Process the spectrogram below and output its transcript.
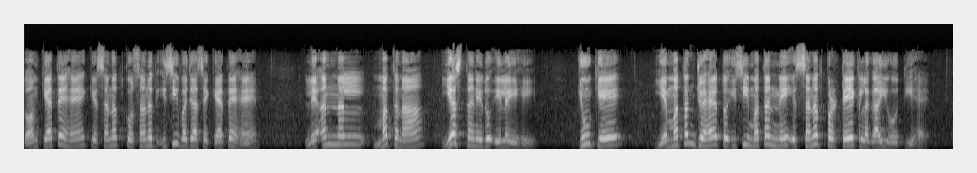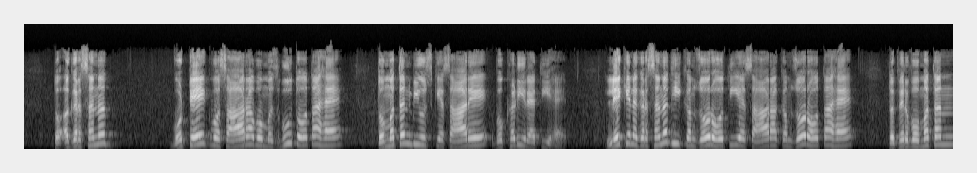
تو ہم کہتے ہیں کہ سند کو سند اسی وجہ سے کہتے ہیں لے انل متنا یس تند کیونکہ یہ متن جو ہے تو اسی متن نے اس سند پر ٹیک لگائی ہوتی ہے۔ تو اگر سند وہ ٹیک، وہ سہارا، وہ مضبوط ہوتا ہے، تو متن بھی اس کے سہارے وہ کھڑی رہتی ہے۔ لیکن اگر سند ہی کمزور ہوتی ہے، سہارا کمزور ہوتا ہے، تو پھر وہ متن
